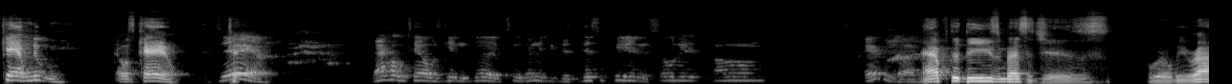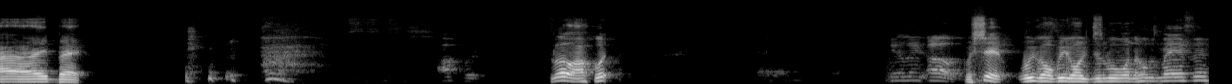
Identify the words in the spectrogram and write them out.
Cam Newton. That was Cam. Damn. That hotel was getting good too. That nigga just disappeared and so did um everybody. After these messages, we'll be right back. Awkward. It's a little awkward, Feeling oh but shit, we're gonna we gonna just move on to who's man's then,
